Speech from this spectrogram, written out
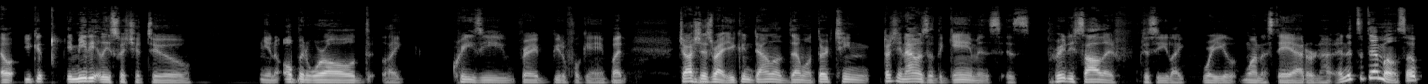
uh, You can immediately switch it to, you know, open world like crazy, very beautiful game. But Josh is right. You can download the demo. 13, 13 hours of the game is is pretty solid to see like where you want to stay at or not. And it's a demo, so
